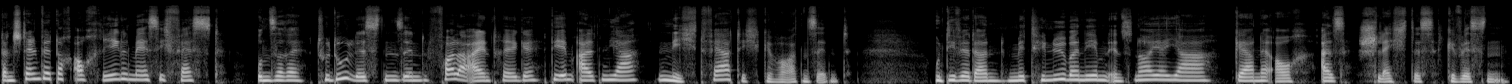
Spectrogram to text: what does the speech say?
dann stellen wir doch auch regelmäßig fest, unsere To-Do-Listen sind voller Einträge, die im alten Jahr nicht fertig geworden sind und die wir dann mit hinübernehmen ins neue Jahr, gerne auch als schlechtes Gewissen.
